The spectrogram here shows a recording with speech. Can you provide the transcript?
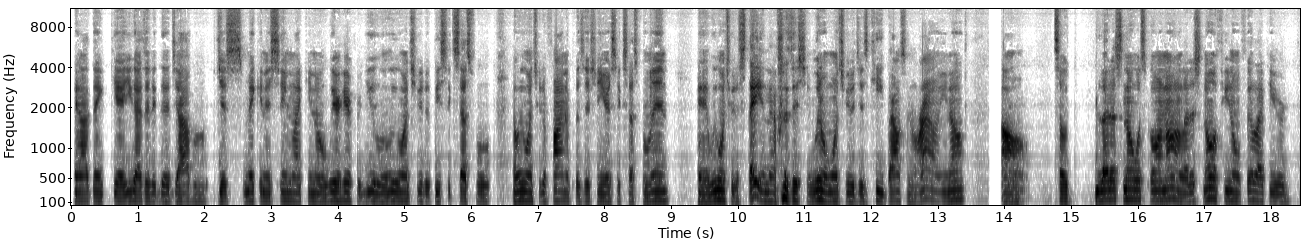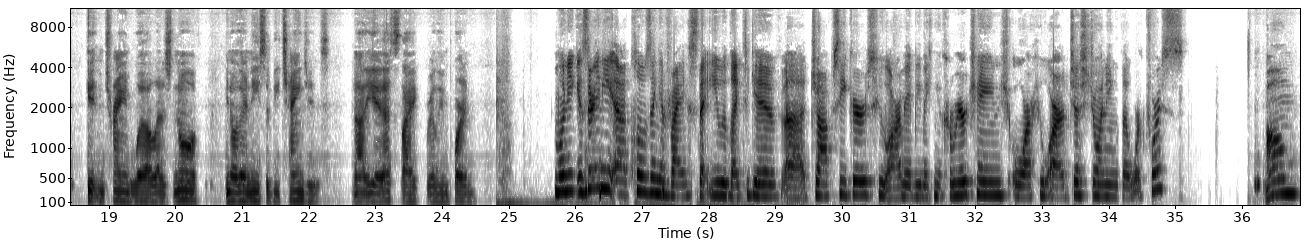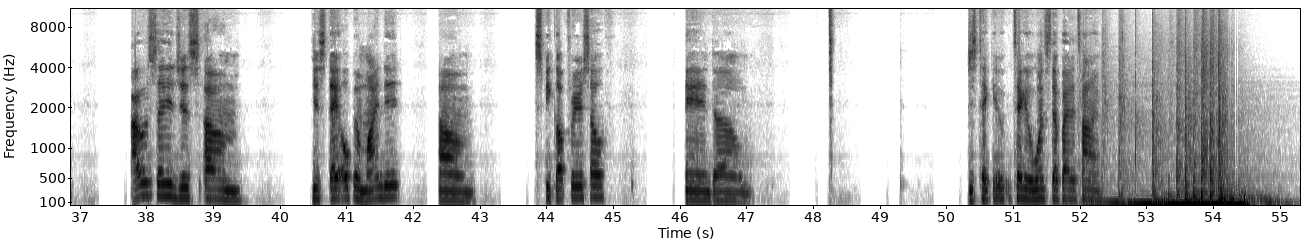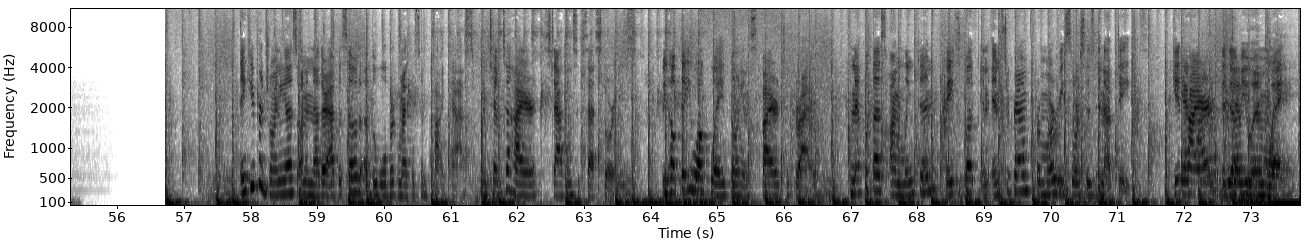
And I think, yeah, you guys did a good job of just making it seem like, you know, we're here for you and we want you to be successful and we want you to find a position you're successful in and we want you to stay in that position. We don't want you to just keep bouncing around, you know. Um, so let us know what's going on. Let us know if you don't feel like you're getting trained well. Let us know if you know there needs to be changes. Now, yeah, that's like really important. Monique, is there any uh, closing advice that you would like to give uh, job seekers who are maybe making a career change or who are just joining the workforce? Um, I would say just um just stay open minded, um, speak up for yourself, and um, just take it take it one step at a time. Thank you for joining us on another episode of the Wollborg Michelson podcast, from Temp to Hire Staffing Success Stories. We hope that you walk away feeling inspired to thrive. Connect with us on LinkedIn, Facebook, and Instagram for more resources and updates. Get, Get hired the WM way.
